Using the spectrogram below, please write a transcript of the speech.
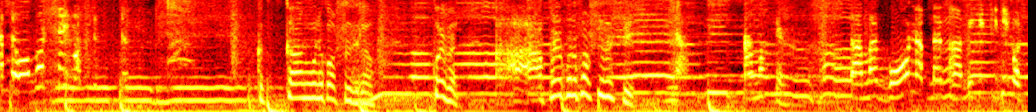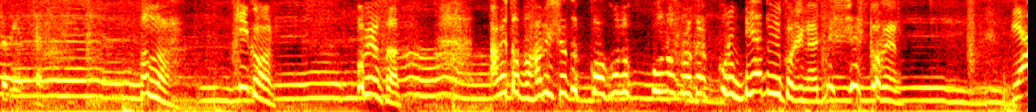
আপনি অবশ্যই কষ্ট কার মনে কষ্ট দিলাম? কইবেন আপনার কোনো কষ্ট দিচ্ছি না আমাকে আমার বোন আপনার ভাবিকে ঠিকই কষ্ট দিয়েছে। আল্লাহ কি কর? অভিয়ান স্যার? আমি তো ভাবির সাথে কখনো কোনো প্রকার কোনো বিয়া তুমি করি না বিশ্বাস করেন। বিয়া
